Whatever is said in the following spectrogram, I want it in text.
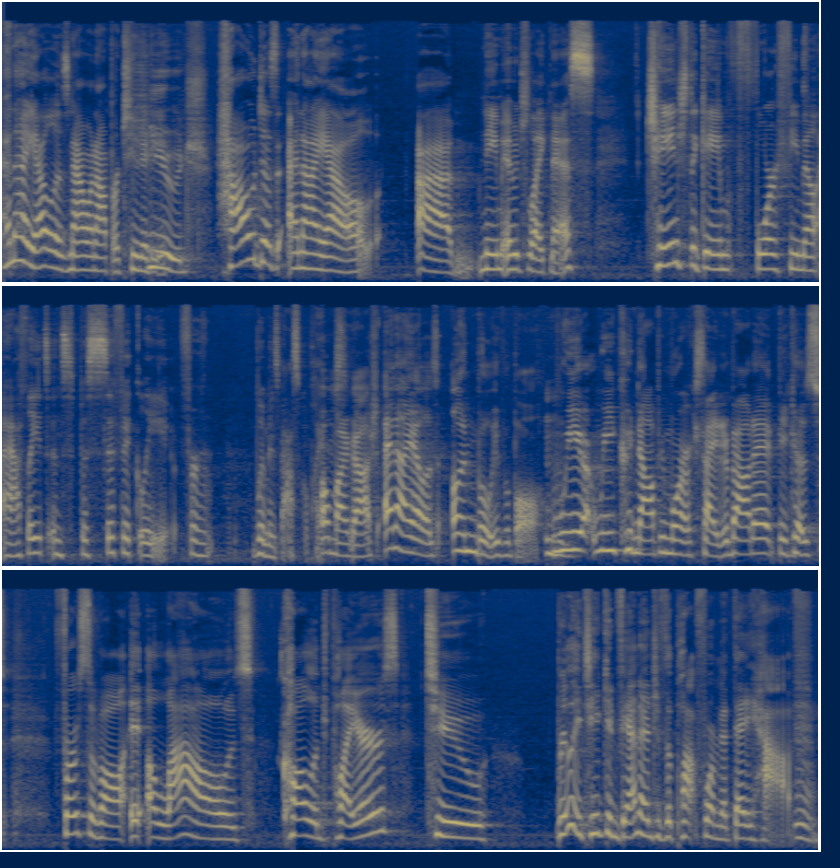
NIL is now an opportunity. Huge. How does NIL, um, name, image, likeness, change the game for female athletes and specifically for women's basketball players? Oh my gosh, NIL is unbelievable. Mm-hmm. We are, we could not be more excited about it because, first of all, it allows college players to really take advantage of the platform that they have. Mm.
